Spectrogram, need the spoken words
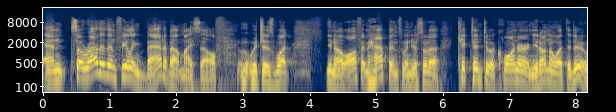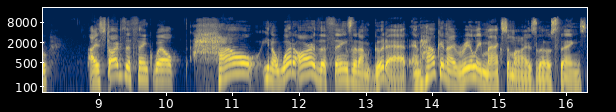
And so rather than feeling bad about myself, which is what, you know, often happens when you're sort of kicked into a corner and you don't know what to do, I started to think, well, how, you know, what are the things that I'm good at and how can I really maximize those things?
